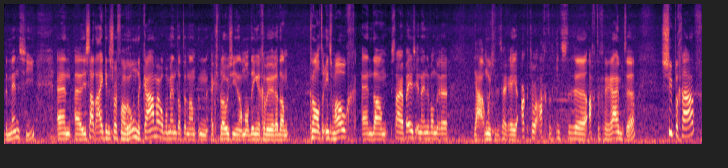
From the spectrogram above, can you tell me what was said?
dimensie. En eh, je staat eigenlijk in een soort van ronde kamer. Op het moment dat er dan een explosie en allemaal dingen gebeuren, dan knalt er iets omhoog. En dan sta je opeens in een of andere ja, moet je zeggen, reactorachtig iets eh, achtige ruimte. Super gaaf.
